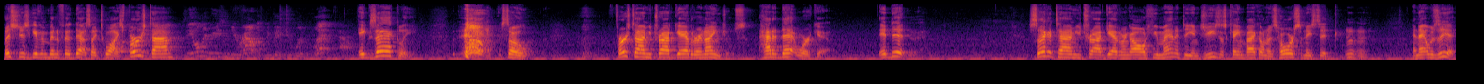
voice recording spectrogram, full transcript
Let's just give him benefit of the doubt. Say twice. First time, The only reason you're out is because you were let out. Exactly. so, first time you tried gathering angels, how did that work out? It didn't. Second time you tried gathering all humanity, and Jesus came back on his horse and he said, Mm-mm. And that was it.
